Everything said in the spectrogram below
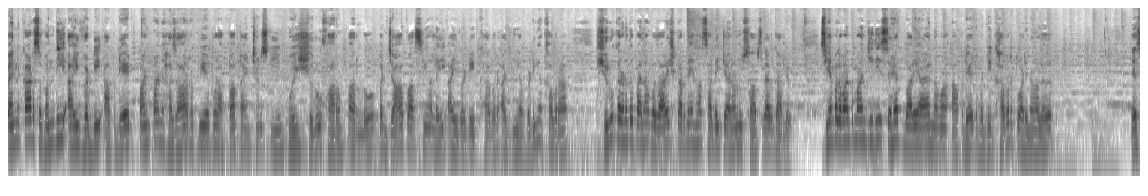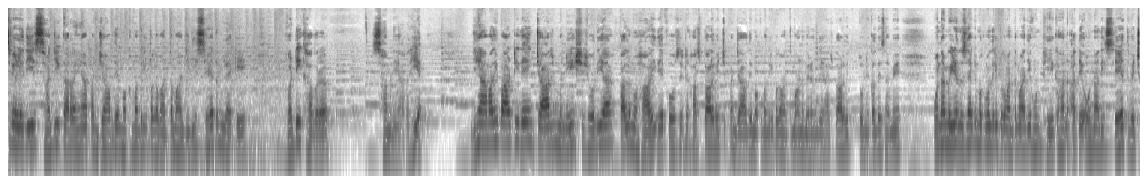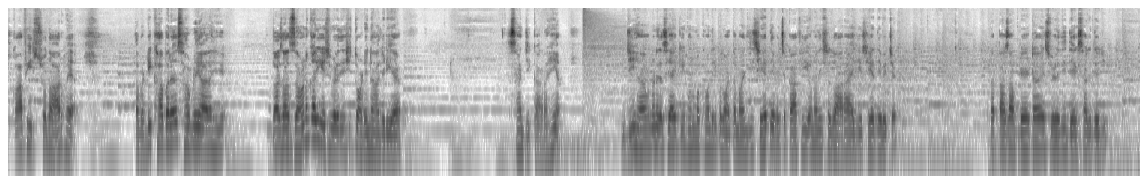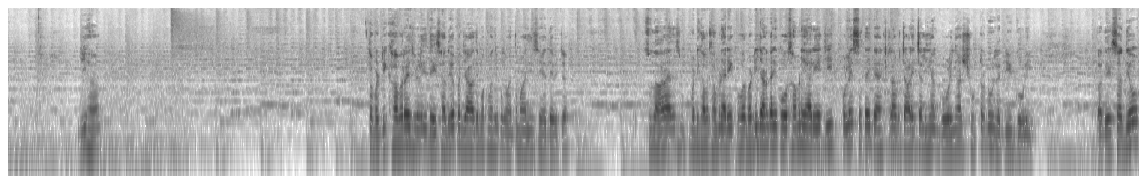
PAN card ਸੰਬੰਧੀ ਆਈ ਵੱਡੀ update 5-5000 ਰੁਪਏ ਬੁਢਾਪਾ ਪੈਨਸ਼ਨ ਸਕੀਮ ਹੋਈ ਸ਼ੁਰੂ, ਫਾਰਮ ਭਰ ਲਓ। ਪੰਜਾਬ ਵਾਸੀਆਂ ਲਈ ਆਈ ਵੱਡੀ ਖਬਰ, ਅੱਜ ਦੀਆਂ ਵੱਡੀਆਂ ਖਬਰਾਂ ਸ਼ੁਰੂ ਕਰਨ ਤੋਂ ਪਹਿਲਾਂ ਗੁਜ਼ਾਰਿਸ਼ ਕਰਦੇ ਹਾਂ, ਸਾਡੇ ਚੈਨਲ ਨੂੰ ਸਬਸਕ੍ਰਾਈਬ ਕਰ ਲਿਓ। ਸੀਐਮ ਭਗਵੰਤ ਮਾਨ ਜੀ ਦੀ ਸਿਹਤ ਬਾਰੇ ਆਇਆ ਨਵਾਂ ਅਪਡੇਟ, ਵੱਡੀ ਖਬਰ ਤੁਹਾਡੇ ਨਾਲ ਇਸ ਵੇਲੇ ਦੀ ਸਾਂਝੀ ਕਰ ਰਹੇ ਹਾਂ। ਪੰਜਾਬ ਦੇ ਮੁੱਖ ਮੰਤਰੀ ਭਗਵੰਤ ਮਾਨ ਜੀ ਦੀ ਸਿਹਤ ਨੂੰ ਲੈ ਕੇ ਵੱਡੀ ਖਬਰ ਸਾਹਮਣੇ ਆ ਰਹੀ ਹੈ। ਜੀ ਆਮ ਆਦਮੀ ਪਾਰਟੀ ਦੇ ਇੰਚਾਰਜ ਮਨੀਸ਼ ਸਿਸੋਦੀਆ ਕੱਲ ਮੋਹਾਲੀ ਦੇ ਫੋਰਸਿਟ ਹਸਪਤਾਲ ਵਿੱਚ ਪੰਜਾਬ ਦੇ ਮੁੱਖ ਮੰਤਰੀ ਭਗਵੰਤ ਮਾਨ ਨੂੰ ਮਿਲਣਗੇ। ਹਸਪਤਾਲ ਵਿੱਚ ਤੋਂ ਨਿਕਲਦੇ ਸਮੇਂ ਉਹਨਾਂ ਮੀਡੀਆ ਨੂੰ ਦੱਸਿਆ ਕਿ ਮੁੱਖ ਮੰਤਰੀ ਭਗਵੰਤ ਮਾਨ ਜੀ ਹੁਣ ਠੀਕ ਹਨ ਅਤੇ ਉਹਨਾਂ ਦੀ ਸਿਹਤ ਵਿੱਚ ਕਾਫੀ ਸੁਧਾਰ ਹੋਇਆ। ਤਾਂ ਵੱਡੀ ਖਬਰ ਸਾਹਮਣੇ ਆ ਰਹੀ ਹੈ। ਤਾਜ਼ਾ ਜਾਣਕਾਰੀ ਇਸ ਵੇਲੇ ਦੀ ਅਸੀਂ ਤੁਹਾਡੇ ਨਾਲ ਜਿਹੜੀ ਹੈ ਸਾਂਝੀ ਕਰ ਰਹੇ ਹਾਂ। ਜੀ ਹਾਂ, ਉਹਨਾਂ ਨੇ ਦੱਸਿਆ ਕਿ ਹੁਣ ਮੁੱਖ ਮੰਤਰੀ ਭਗਵੰਤ ਮਾਨ ਜੀ ਦੀ ਸਿਹਤ ਦੇ ਵਿੱਚ ਕਾਫੀ ਉਹਨਾਂ ਦੀ ਸੁਧਾਰ ਆਇਆ ਜੀ, ਸਿਹਤ ਦੇ ਵਿੱਚ। ਤਾਂ ਤਾਜ਼ਾ ਅਪਡੇਟ ਇਸ ਵੇਲੇ ਦੀ ਦੇਖ ਸਕਦੇ ਹੋ ਜੀ। ਜੀ ਹਾਂ। ਤਾਂ ਵੱਡੀ ਖਬਰ ਹੈ, ਇਸ ਵੇਲੇ ਦੀ ਦੇਖ ਸਕਦੇ ਹੋ, ਪੰਜਾਬ ਦੇ ਮੁੱਖ ਮੰਤਰੀ ਭਗਵੰਤ ਮਾਨ ਜੀ ਦੀ ਸਿਹਤ ਦੇ ਵਿੱਚ ਸੁਧਾਰ ਆਇਆ ਇਸ ਨੂੰ ਵੱਡੀ ਖਬਰ ਸਾਹਮਣੇ ਆ ਰਹੀ ਹੈ। ਇੱਕ ਹੋਰ ਵੱਡੀ ਜਾਣਕਾਰੀ, ਇੱਕ ਹੋਰ ਸਾਹਮਣੇ ਆ ਰਹੀ ਹੈ ਜੀ। ਪੁਲਿਸ ਅਤੇ ਗੈਂਗਸਟਰਾਂ ਵਿਚਾਲੇ ਚੱਲੀਆਂ ਗੋਲੀਆਂ, ਸ਼ੂਟਰ ਨੂੰ ਲੱਗੀ ਗੋਲੀ। ਤਾਂ ਦੇਖ ਸਕਦੇ ਹੋ,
